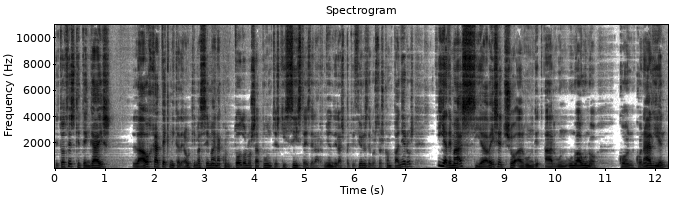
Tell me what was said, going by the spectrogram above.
Entonces que tengáis la hoja técnica de la última semana con todos los apuntes que hicisteis de la reunión de las peticiones de vuestros compañeros y además si habéis hecho algún, algún uno a uno con, con alguien,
